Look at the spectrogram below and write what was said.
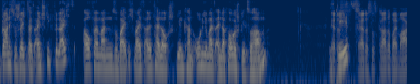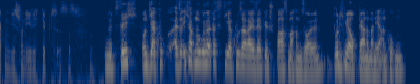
gar nicht so schlecht ist als Einstieg vielleicht, auch wenn man, soweit ich weiß, alle Teile auch spielen kann, ohne jemals einen davor gespielt zu haben. Es ja, das, geht. Ja, das ist gerade bei Marken, die es schon ewig gibt, ist das nützlich. Und Yaku also ich habe nur gehört, dass die Yakuza-Reihe sehr viel Spaß machen soll. Würde ich mir auch gerne mal näher angucken.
